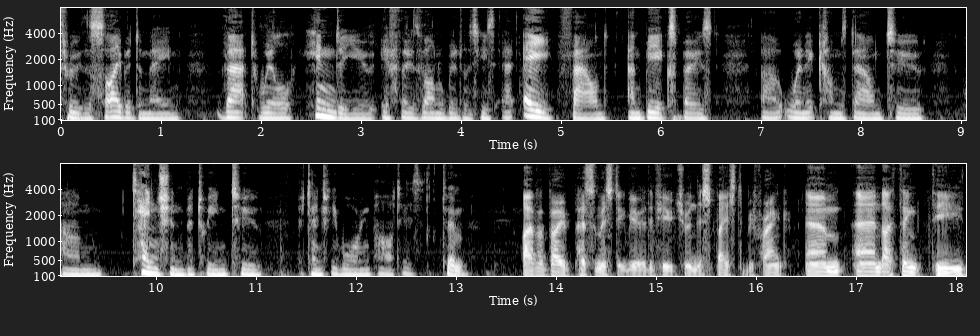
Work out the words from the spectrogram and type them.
through the cyber domain that will hinder you if those vulnerabilities are A, found, and B, exposed uh, when it comes down to um, tension between two potentially warring parties. Tim? I have a very pessimistic view of the future in this space, to be frank. Um, and I think the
